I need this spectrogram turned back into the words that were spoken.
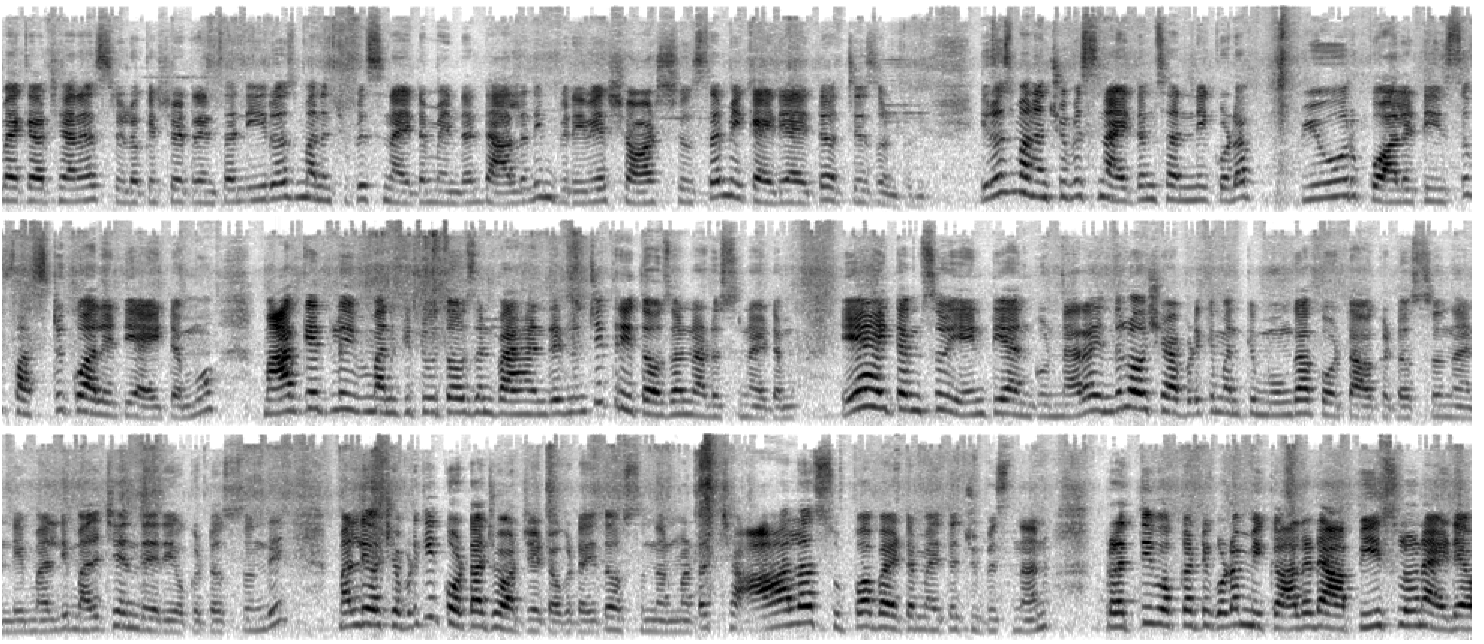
Back channel Srilokeshwara trends and ఈరోజు మనం చూపిస్తున్న ఐటమ్ ఏంటంటే ఆల్రెడీ ప్రీవియస్ షార్ట్స్ చూస్తే మీకు ఐడియా అయితే వచ్చేసి ఉంటుంది. ఈరోజు మనం చూపిస్తున్న ఐటమ్స్ అన్నీ కూడా pure qualities first quality item మార్కెట్లో ఇవి మనకి టూ థౌజండ్ ఫైవ్ హండ్రెడ్ నుంచి త్రీ నడుస్తున్న ఐటమ్ ఏ ఐటమ్స్ ఏంటి అనుకుంటున్నారా? ఇందులో వచ్చేప్పటికి మనకి ముంగా కోట ఒకటి వస్తుందండి. మళ్ళీ మల్చేందేరి ఒకటి వస్తుంది. మళ్ళీ వచ్చేప్పటికి కోటా జార్జెట్ ఒకటి అయితే వస్తుంది అనమాట చాలా సూపర్ ఐటమ్ అయితే చూపిస్తున్నాను. ప్రతి ఒక్కటి కూడా మీకు ఆల్రెడీ ఆ పీస్లోనే ఐడియా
